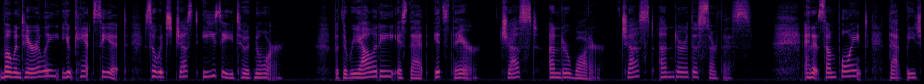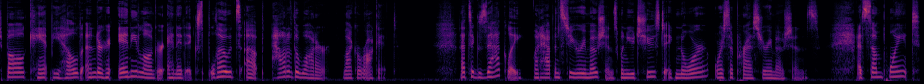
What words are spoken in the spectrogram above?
Momentarily, you can't see it, so it's just easy to ignore. But the reality is that it's there, just underwater, just under the surface. And at some point, that beach ball can't be held under any longer and it explodes up out of the water like a rocket. That's exactly what happens to your emotions when you choose to ignore or suppress your emotions. At some point,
